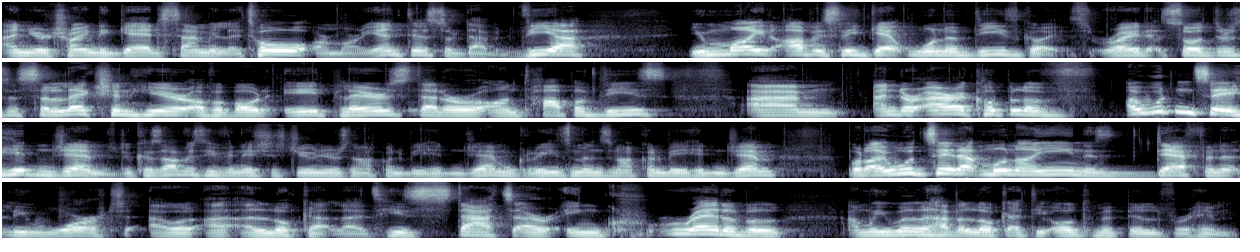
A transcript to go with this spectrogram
and you're trying to get Samuel Eto'o or Morientes or David Villa, you might obviously get one of these guys, right? So there's a selection here of about eight players that are on top of these. Um, and there are a couple of, I wouldn't say hidden gems, because obviously Vinicius Jr. is not going to be a hidden gem. Griezmann's not going to be a hidden gem. But I would say that Muniain is definitely worth a, a, a look at, lads. His stats are incredible, and we will have a look at the ultimate build for him.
